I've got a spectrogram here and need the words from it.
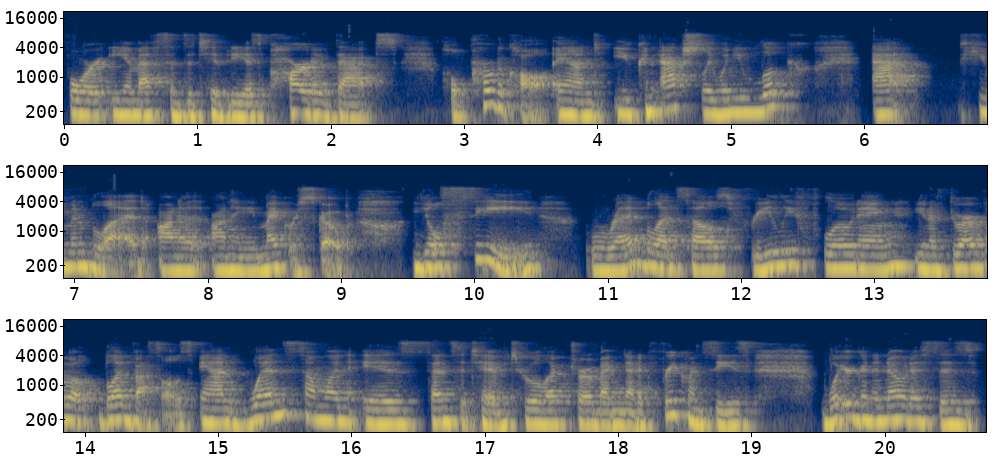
for EMF sensitivity as part of that whole protocol. And you can actually, when you look at human blood on a on a microscope, you'll see red blood cells freely floating, you know, through our blood vessels. And when someone is sensitive to electromagnetic frequencies, what you're going to notice is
